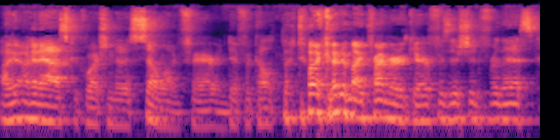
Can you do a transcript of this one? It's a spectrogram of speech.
I, am going to ask a question that is so unfair and difficult. But do I go to my primary care physician for this?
